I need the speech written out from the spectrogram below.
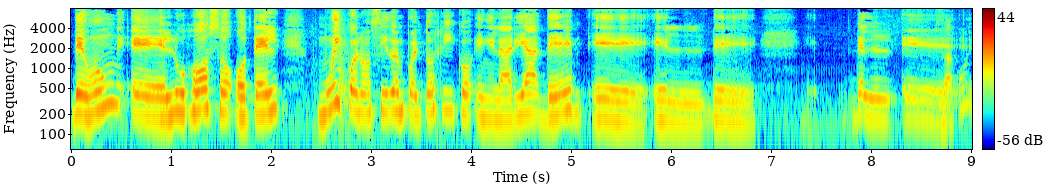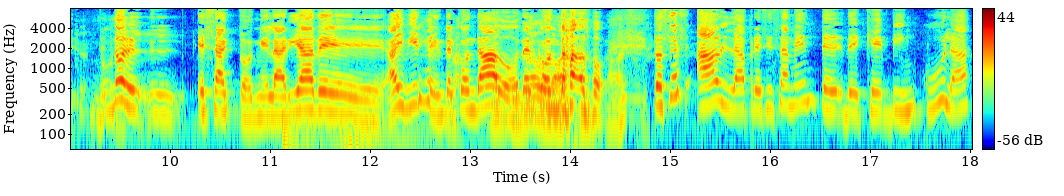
de un eh, lujoso hotel muy conocido en Puerto Rico en el área de, eh, el, de del eh, no, exacto en el área de ay virgen del condado, del condado, entonces habla precisamente de que vincula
